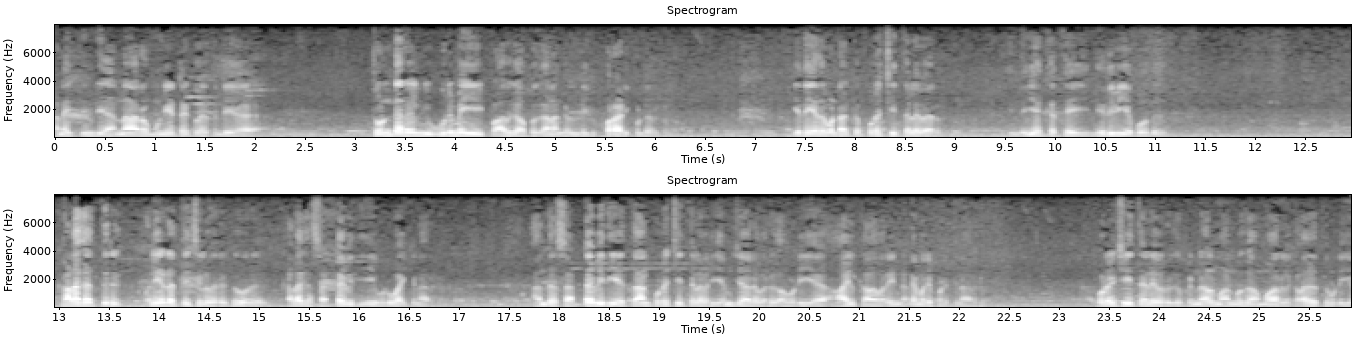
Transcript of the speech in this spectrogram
அனைத்து இந்திய அன்னார முன்னேற்ற கழகத்தினுடைய தொண்டர்களின் உரிமையை பாதுகாப்புக்காக நாங்கள் இன்றைக்கு போராடி கொண்டிருக்கிறோம். இதை எதுவும் டாக்டர் புரட்சி தலைவர் இந்த இயக்கத்தை நிறுவிய போது கழகத்திற்கு வழிநடத்தி செல்வதற்கு ஒரு கழக சட்ட விதியை உருவாக்கினார்கள். அந்த சட்ட விதியைத்தான் புரட்சி தலைவர் எம்ஜிஆர் அவர்கள் அவருடைய ஆயுள் காலவரை வரை நடைமுறைப்படுத்தினார்கள். புரட்சி தலைவருக்கு பின்னால் மாண்புமிகு அம்மாவர்கள் கழகத்தினுடைய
